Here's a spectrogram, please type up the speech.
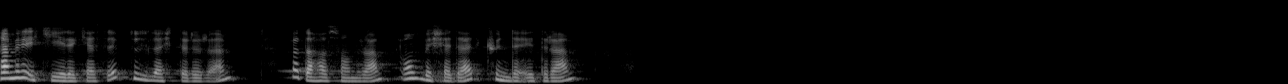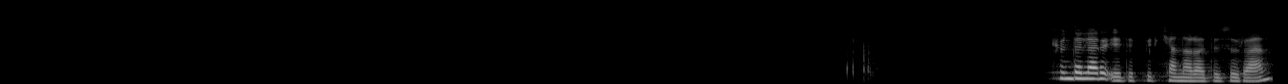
Xəmiri iki yerə kəsib düzləşdirirəm və daha sonra 15 ədəd kündə edirəm. Kündələri edib bir kənara düzürəm.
